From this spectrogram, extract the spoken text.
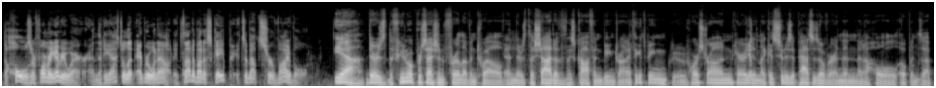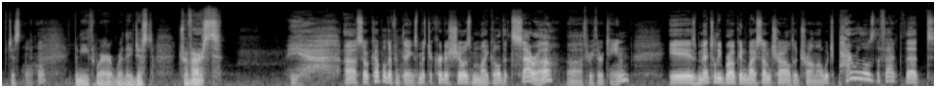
the holes are forming everywhere and that he has to let everyone out. It's not about escape; it's about survival. Yeah, there's the funeral procession for 1112, and there's the shot of his coffin being drawn. I think it's being horse-drawn carriage, Yep. and like as soon as it passes over, and then then a hole opens up just Mm-hmm. beneath where where they just traversed. Yeah. Uh, so a couple different things. Mr. Curtis shows Michael that Sarah, uh, 313, is mentally broken by some childhood trauma, which parallels the fact that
